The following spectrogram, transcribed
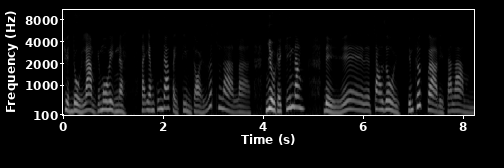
chuyển đổi làm cái mô hình này là em cũng đã phải tìm tòi rất là là nhiều cái kỹ năng để trao dồi kiến thức vào để ta làm.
